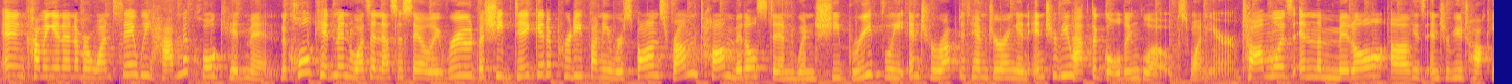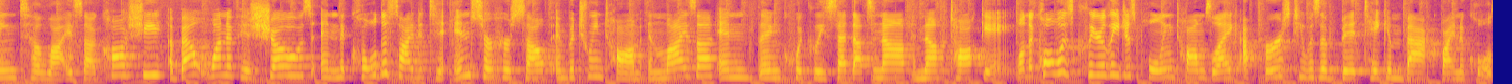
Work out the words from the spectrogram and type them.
And coming in at number one today, we have Nicole Kidman. Nicole Kidman wasn't necessarily rude, but she did get a pretty funny response from Tom Hiddleston when she briefly interrupted him during an interview at the Golden Globes one year. Tom was in the middle of his interview talking to Liza Koshy about one of his shows, and Nicole decided to insert herself in between Tom and Liza and then quickly said that's enough, enough talking. While Nicole was clearly just pulling Tom's leg, at first he was a bit taken back by Nicole's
